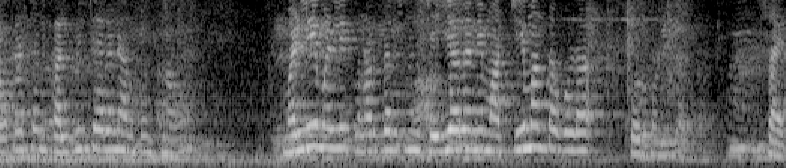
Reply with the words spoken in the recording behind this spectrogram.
అవకాశాన్ని కల్పించారని అనుకుంటున్నాము. మళ్ళీ మళ్ళీ పునర్దర్శనం చెయ్యాలని మా టీం అంతా కూడా కోరుకుంటున్నాం. సాయి.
